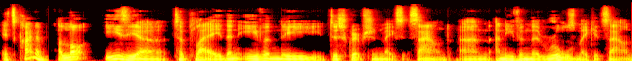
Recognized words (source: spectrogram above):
It's kind of a lot easier to play than even the description makes it sound, and and even the rules make it sound.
